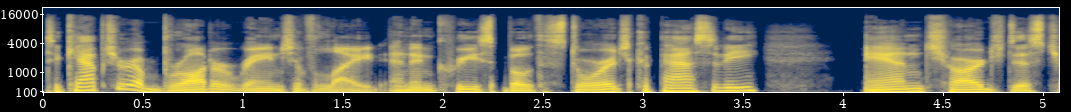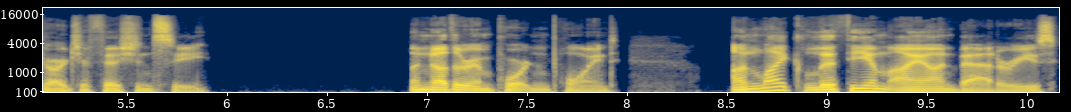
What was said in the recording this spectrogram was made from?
to capture a broader range of light and increase both storage capacity and charge-discharge efficiency. Another important point, Unlike lithium-ion batteries,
